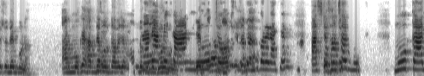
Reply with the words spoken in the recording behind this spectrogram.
কিছু দেখব না। আর মুখে হাত দিয়ে বলতে হবে যে মন্দ কিছু বলব করে রাখেন। পাঁচটা বছর মুখ কান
